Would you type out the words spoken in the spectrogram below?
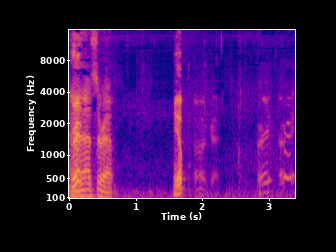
Okay, And great. that's the wrap. Yep. Okay. Alright, alright.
